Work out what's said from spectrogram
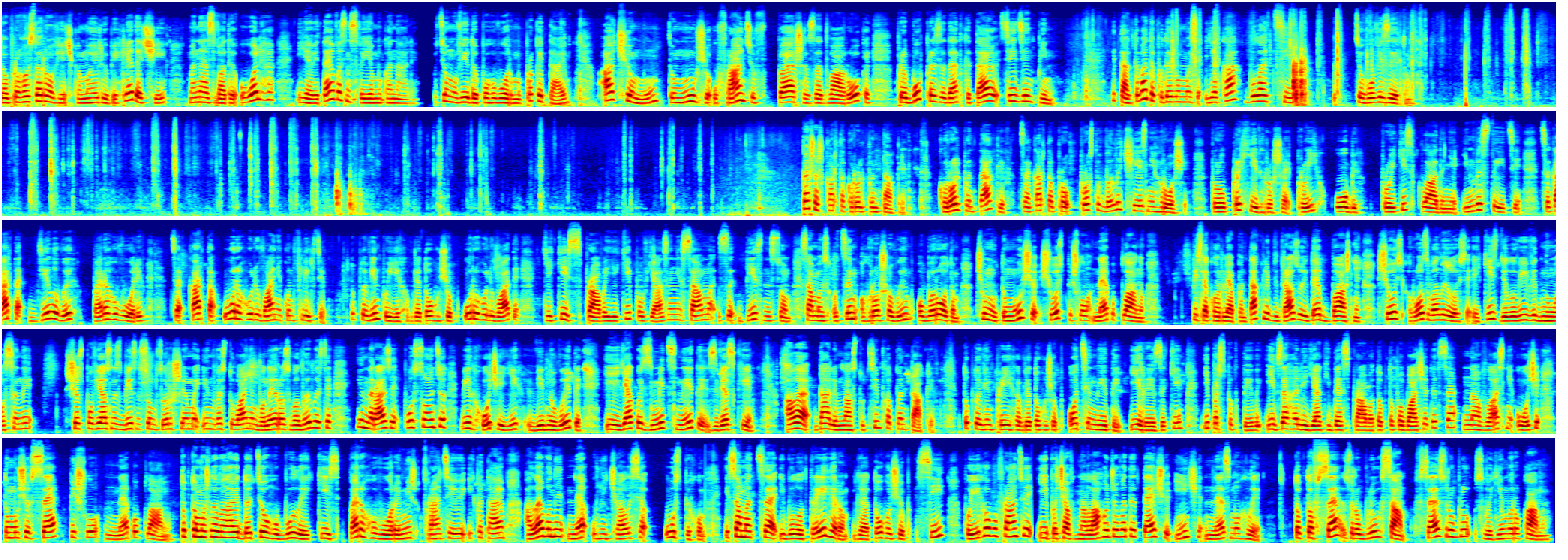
Доброго здоров'ячка, мої любі глядачі! Мене звати Ольга і я вітаю вас на своєму каналі. У цьому відео поговоримо про Китай. А чому? Тому що у Францію вперше за два роки прибув президент Китаю Сі Цзіньпін. І так, давайте подивимося, яка була ціль цього візиту. Перша ж карта Король Пентаклів. Король Пентаклів це карта про просто величезні гроші, про прихід грошей, про їх обіг, про якісь вкладення, інвестиції. Це карта ділових переговорів, це карта урегулювання конфліктів. Тобто він поїхав для того, щоб урегулювати якісь справи, які пов'язані саме з бізнесом, саме з оцим грошовим оборотом. Чому? Тому що щось пішло не по плану. Після короля Пентаклів відразу йде башня, щось розвалилося, якісь ділові відносини, щось пов'язане з бізнесом, з грошима, інвестуванням, вони розвалилися, і наразі по сонцю він хоче їх відновити і якось зміцнити зв'язки. Але далі в нас тут сімка пентаклів. Тобто він приїхав для того, щоб оцінити і ризики, і перспективи, і взагалі як йде справа, тобто побачити все на власні очі, тому що все пішло не по плану. Тобто, можливо, навіть до цього були якісь переговори між Францією і Китаєм, але вони не увінчалися успіхом. І саме це і було тригером для того, щоб Сі поїхав у Францію і почав налагоджувати те, що інші не змогли. Тобто, все зроблю сам, все зроблю своїми руками.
